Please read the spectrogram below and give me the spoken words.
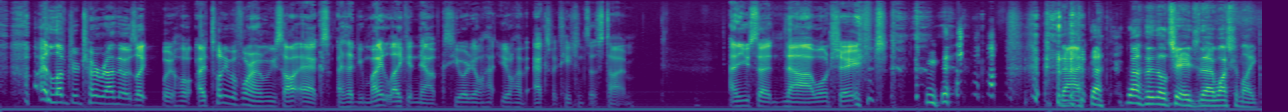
I loved your turnaround. Though I was like, wait, hold on. I told you beforehand when we saw X. I said you might like it now because you already don't ha- you don't have expectations this time. And you said, nah, it won't change. nah, no- nothing will change. Then I watched him like,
